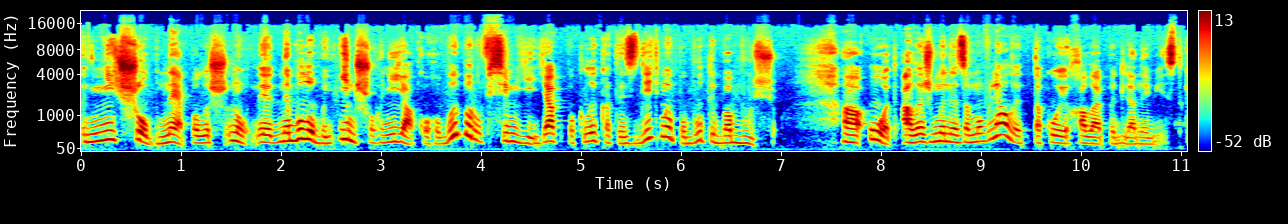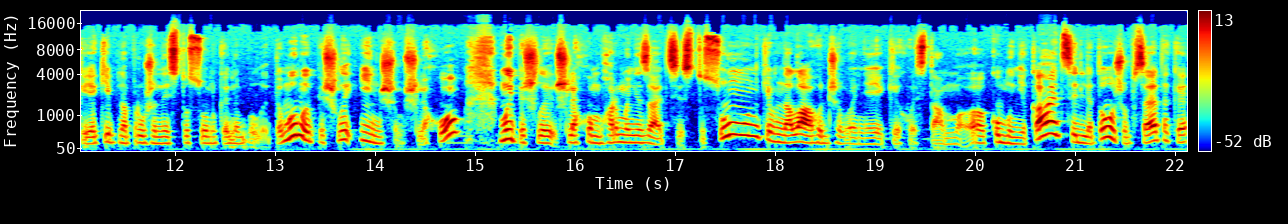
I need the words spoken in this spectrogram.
нічого б не полиш... ну, не не було б іншого ніякого вибору в сім'ї, як покликати з дітьми побути бабусю. От, але ж ми не замовляли такої халепи для невістки, які б напружені стосунки не були. Тому ми пішли іншим шляхом. Ми пішли шляхом гармонізації стосунків, налагоджування якихось там е, комунікацій для того, щоб все-таки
